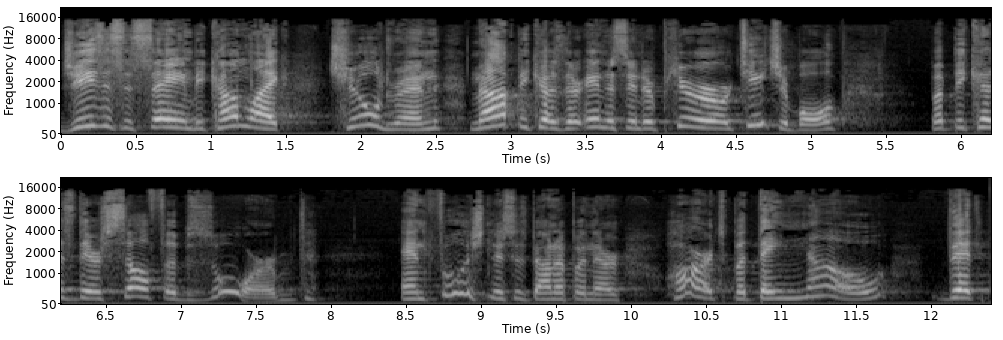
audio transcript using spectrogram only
Jesus is saying, become like children, not because they're innocent or pure or teachable, but because they're self absorbed and foolishness is bound up in their hearts, but they know that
